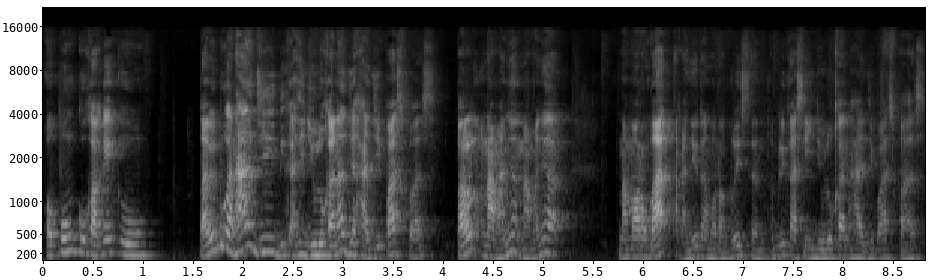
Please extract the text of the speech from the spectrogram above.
opungku kakekku. Tapi bukan haji dikasih julukan aja haji pas-pas. Padahal namanya namanya nama orang Batak anjir nama orang Kristen. Tapi dikasih julukan haji pas-pas.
